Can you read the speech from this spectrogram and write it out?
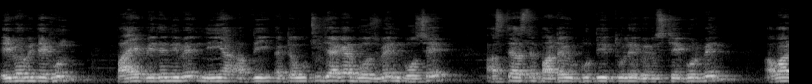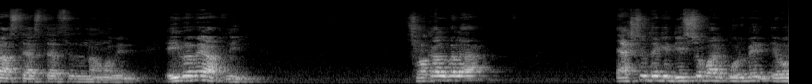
এইভাবে দেখুন, পায়ে বেঁধে নেবেন, নিয়ে আপনি একটা উঁচু জায়গায় বসবেন, বসে আস্তে আস্তে পাটায় উপর দিয়ে তুলে এভাবে স্টে করবেন, আবার আস্তে আস্তে আস্তে নামাবেন। এইভাবে আপনি সকালবেলা একশো থেকে দেড়শো বার করবেন এবং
